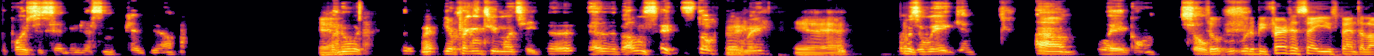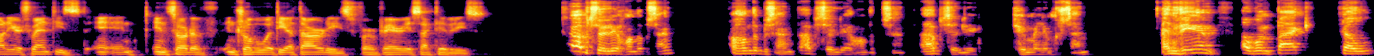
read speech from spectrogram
the boys just said, "Me, listen, kid, you know, Yeah. I know it, you're bringing too much heat to, to the balance stuff." You know what I mean? Yeah. yeah. I was away again, um, away gone. So, So would it be fair to say you spent a lot of your twenties in, in in sort of in trouble with the authorities for various activities? absolutely, hundred percent, hundred percent, absolutely, hundred percent, absolutely, two million percent. And then I went back till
